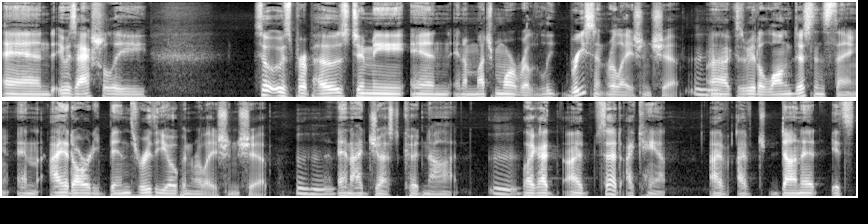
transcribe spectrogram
and it was actually so it was proposed to me in in a much more re- recent relationship because Mhm. we had a long distance thing and i had already been through the open relationship Mm-hmm. and i just could not Mm. like i i said i can't i've i've done it it's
